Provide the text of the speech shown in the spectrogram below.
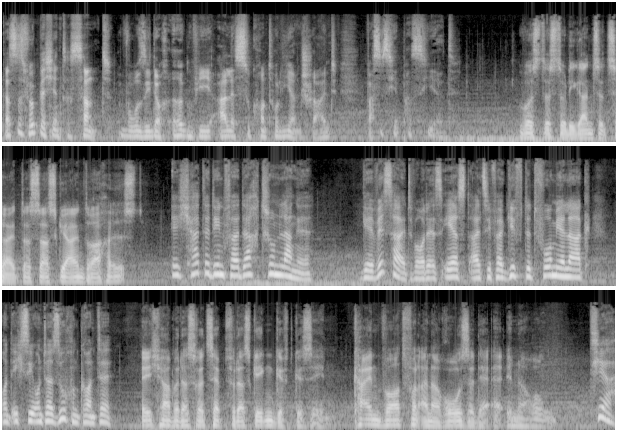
Das ist wirklich interessant, wo sie doch irgendwie alles zu kontrollieren scheint. Was ist hier passiert? Wusstest du die ganze Zeit, dass Saskia ein Drache ist? Ich hatte den Verdacht schon lange. Gewissheit wurde es erst, als sie vergiftet vor mir lag und ich sie untersuchen konnte. Ich habe das Rezept für das Gegengift gesehen. Kein Wort von einer Rose der Erinnerung. Tja,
